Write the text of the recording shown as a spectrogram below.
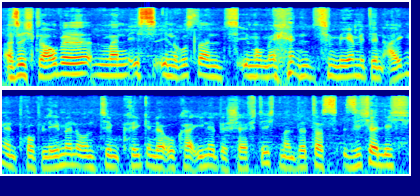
Also ich glaube, man ist in Russland im Moment mehr mit den eigenen Problemen und dem Krieg in der Ukraine beschäftigt. Man wird das sicherlich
